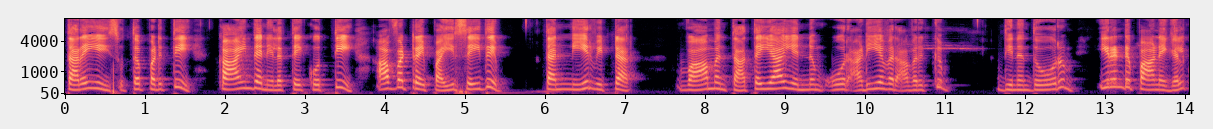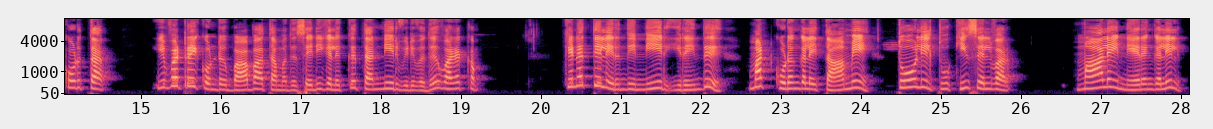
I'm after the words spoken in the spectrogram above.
தரையை சுத்தப்படுத்தி காய்ந்த நிலத்தை கொத்தி அவற்றை பயிர் செய்து தண்ணீர் விட்டார். வாமன் தாத்தையா என்னும் ஓர் அடியவர் அவருக்கு தினந்தோறும் இரண்டு பானைகள் கொடுத்தார். இவற்றை கொண்டு பாபா தமது செடிகளுக்கு தண்ணீர் விடுவது வழக்கம். கிணத்திலிருந்து நீர் இறைந்து மட்குடங்களை தாமே தோளில் தூக்கி செல்வார். மாலை நேரங்களில்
